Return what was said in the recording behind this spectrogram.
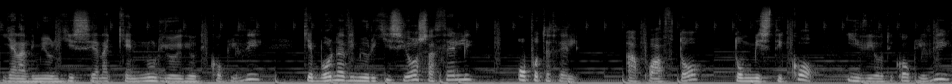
για να δημιουργήσει ένα καινούριο ιδιωτικό κλειδί και μπορεί να δημιουργήσει όσα θέλει όποτε θέλει. Από αυτό το μυστικό ιδιωτικό κλειδί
